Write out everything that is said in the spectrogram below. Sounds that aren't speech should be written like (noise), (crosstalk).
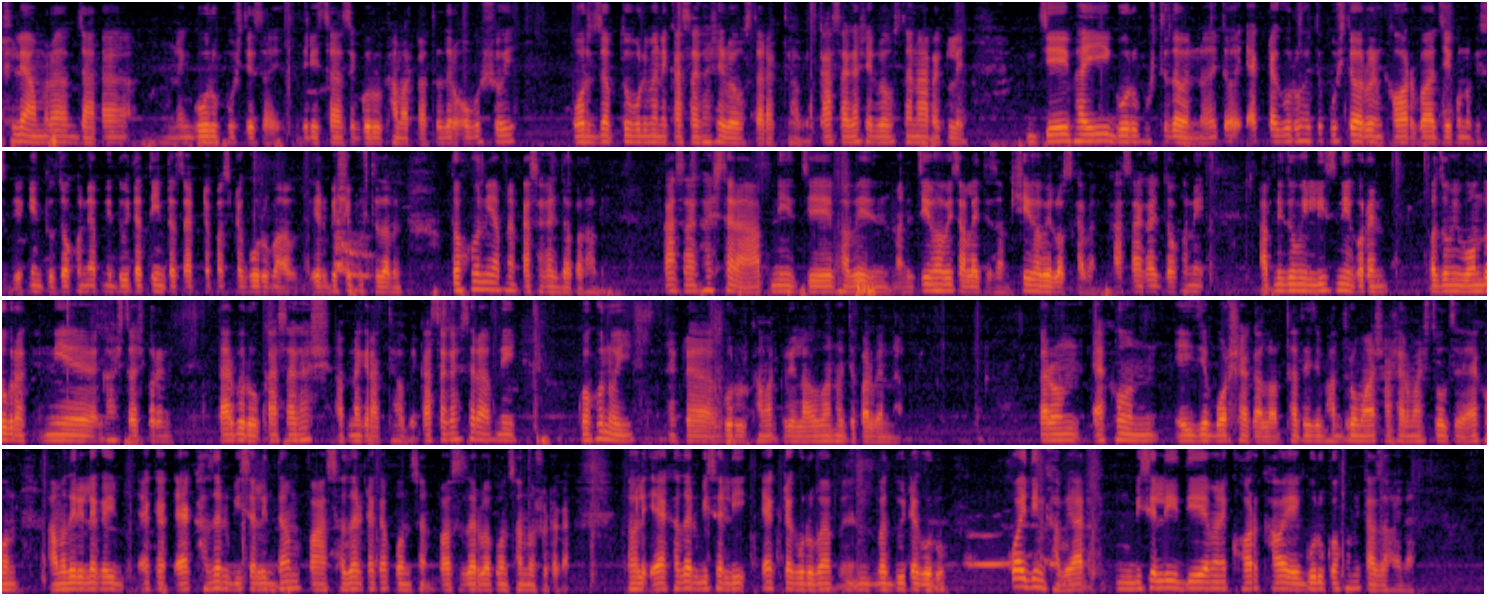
আসলে আমরা যারা মানে গরু পুষতে চাই, যাদের ইচ্ছা আছে গরুর খামার করা, তাদের অবশ্যই পর্যাপ্ত পরিমাণে কাঁচা ঘাসের ব্যবস্থা রাখতে হবে। কাঁচা ঘাসের ব্যবস্থা না রাখলে যে ভাই গরু পুষতে যাবেন না, হয়তো একটা গরু হয়তো পুষতে পারবেন খাওয়ার বা যে কোনো কিছু দিয়ে। কিন্তু যখনই আপনি ২ টা, ৩ টা, ৪ টা, ৫ টা গরু বা এর বেশি পুষতে যাবেন, তখনই আপনার কাঁচা ঘাস দরকার হবে। কাঁচা ঘাস ছাড়া আপনি যেভাবে মানে যেভাবে চালাইতে চান সেইভাবে লস খাবেন। কাঁচা ঘাস যখনই আপনি জমি লিজ নিয়ে করেন বা জমি বন্ধক রাখ নিয়ে ঘাস চাষ করেন, তারপরেও কাঁচা ঘাস আপনাকে রাখতে হবে। কাঁচা ঘাস ছাড়া আপনি কখনোই একটা গরুর খামার করে লাভবান হতে পারবেন না। কারণ এখন এই যে বর্ষাকাল অর্থাৎ এই যে ভাদ্র মাস, আষাঢ় মাস চলছে, এখন আমাদের এলাকায় এক এক হাজার বিশালির দাম পাঁচ হাজার টাকা পঞ্চান্ন পাঁচ হাজার বা পঞ্চান্নশো টাকা। তাহলে এক হাজার বিশালি একটা গরু বা বা ২ টা গরু কয়দিন খাবে? আর বিশালি দিয়ে মানে খড় খাওয়ায় গরু কখনোই তাজা হয় না।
